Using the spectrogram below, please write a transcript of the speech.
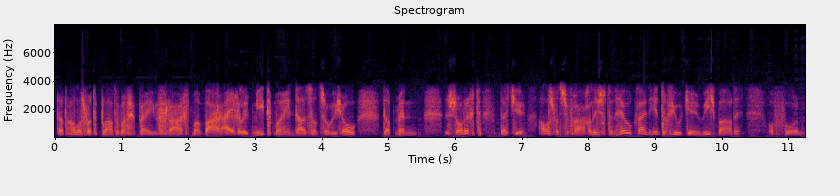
dat alles wat de platenmaatschappij vraagt, maar waar eigenlijk niet, maar in Duitsland sowieso, dat men zorgt dat je alles wat ze vragen, al is het een heel klein interviewtje in Wiesbaden, of voor een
